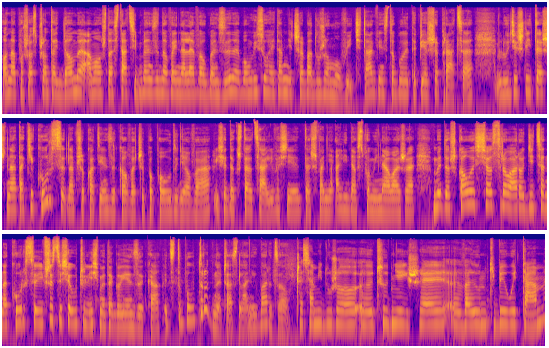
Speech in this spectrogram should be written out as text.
ona poszła sprzątać domy, a mąż na stacji benzynowej nalewał benzynę, bo mówi, słuchaj, tam nie trzeba dużo mówić, tak? Więc to były te pierwsze prace. Ludzie szli też na takie kursy na przykład językowe, rzeczy popołudniowe i się dokształcali. Właśnie też pani Alina wspominała, że my do szkoły z siostrą, a rodzice na kursy i wszyscy się uczyliśmy tego języka. Więc to był trudny czas dla nich bardzo. Czasami dużo e, trudniejsze e, warunki były tam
